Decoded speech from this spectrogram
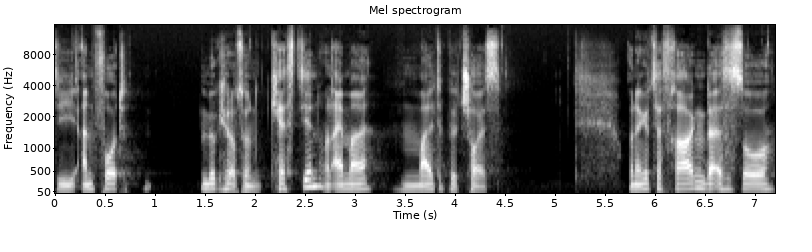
die Antwortmöglichkeit Kästchen und einmal Multiple Choice. Und dann gibt es ja Fragen, da ist es so,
